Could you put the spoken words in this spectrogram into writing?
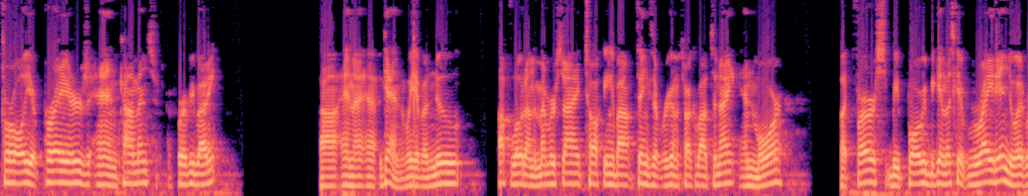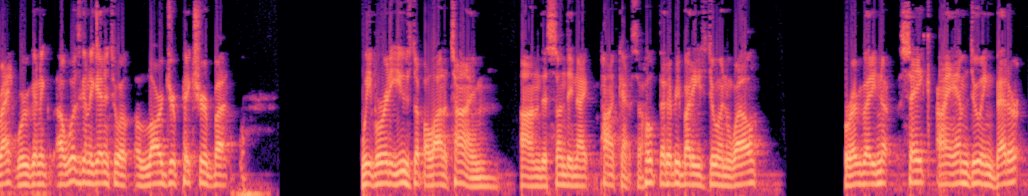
for all your prayers and comments for everybody. Uh, and I, again, we have a new upload on the member side talking about things that we're going to talk about tonight and more. But first, before we begin, let's get right into it. Right, we're going to. I was going to get into a, a larger picture, but we've already used up a lot of time on this Sunday night podcast. I hope that everybody's doing well. For everybody's sake, I am doing better.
